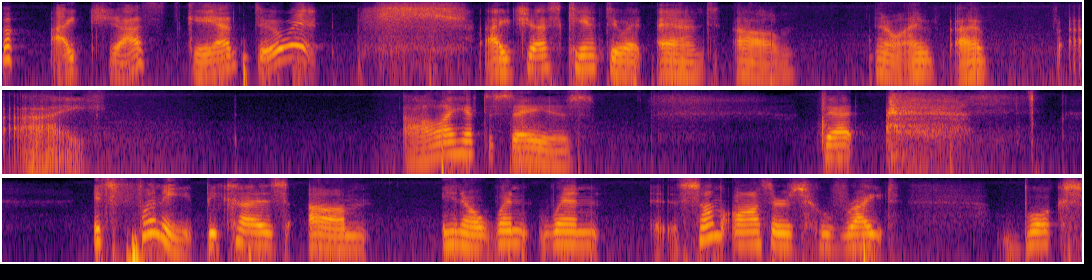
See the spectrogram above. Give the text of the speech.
I just can't do it. I just can't do it, and um, you know I've I've I all I have to say is that it's funny because um, you know when when some authors who write books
